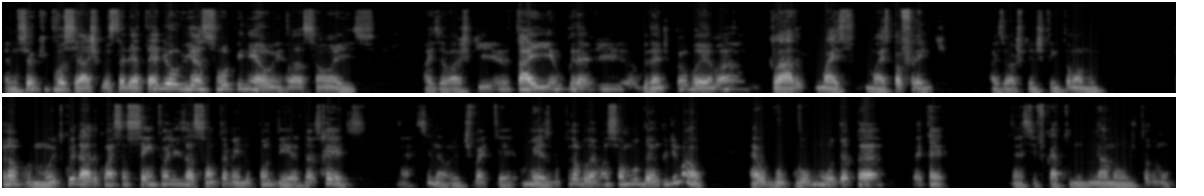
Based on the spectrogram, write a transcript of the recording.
Eu não sei o que você acha, gostaria até de ouvir a sua opinião em relação a isso. Mas eu acho que está aí o grande, o grande problema, claro, mais, mais para frente. Mas eu acho que a gente tem que tomar muito, muito cuidado com essa centralização também do poder das redes. Né? Senão a gente vai ter o mesmo problema só mudando de mão. É, o Google muda para ter. Né? Se ficar tudo na mão de todo mundo,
